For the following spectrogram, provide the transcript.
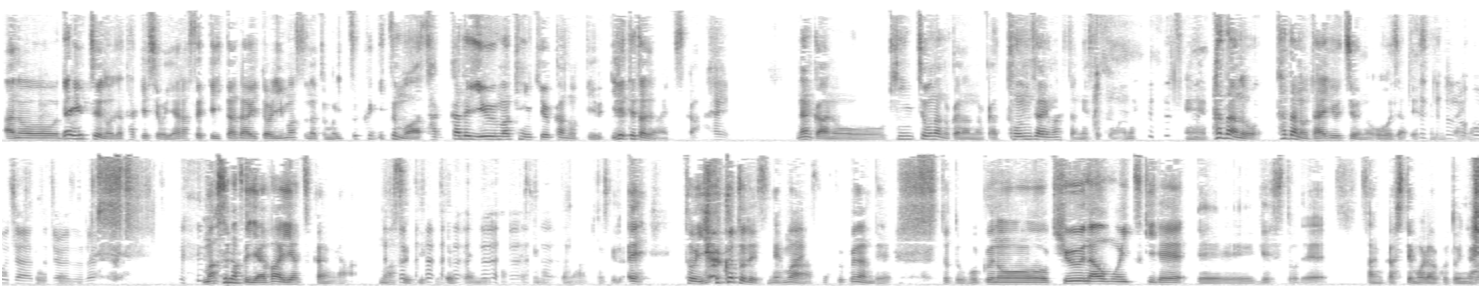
あの、大宇宙のじゃたけしをやらせていただいておりますのとも、いつ、いつもは作家でユーマ研究家のっていう入れてたじゃないですか。はい。なんかあの、緊張なのかなんなのか飛んじゃいましたね、そこはね。えーただの、ただの大宇宙の王者です、みたいな。王者とちゃいますよね。ますますやばいやつ感が増す自己紹介になってしまったなと思うんですけど、え、ということですね。まあ、早速なんで、ちょっと僕の急な思いつきで、えーゲストで参加してもらうことになり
